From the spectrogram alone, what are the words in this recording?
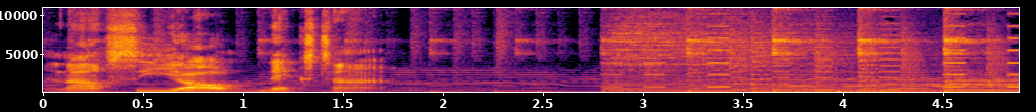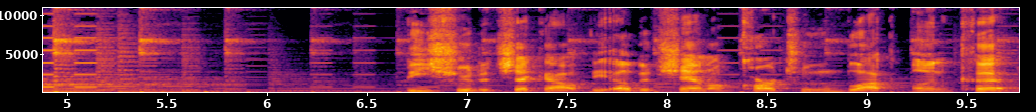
and I'll see y'all next time. Be sure to check out the other channel, Cartoon Block Uncut,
